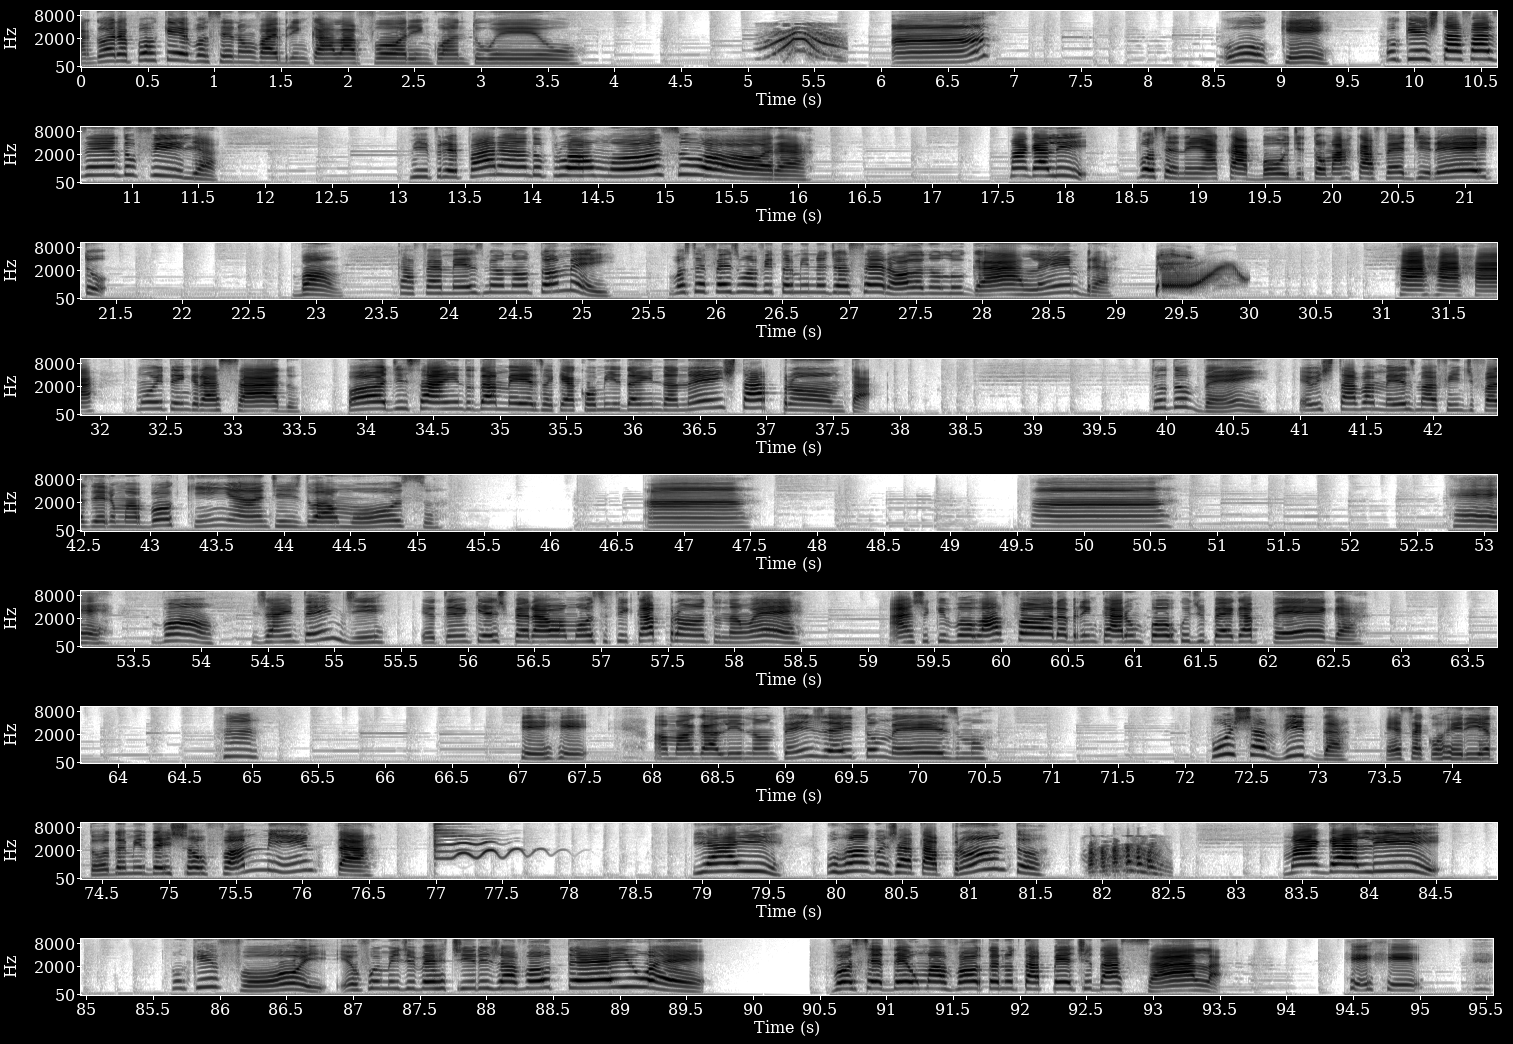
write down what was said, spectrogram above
Agora por que você não vai brincar lá fora enquanto eu... Ah? O quê? O que está fazendo, filha? Me preparando pro almoço, ora. Magali, você nem acabou de tomar café direito. Bom, café mesmo eu não tomei. Você fez uma vitamina de acerola no lugar, lembra? Hahaha, muito engraçado. Pode ir saindo da mesa que a comida ainda nem está pronta. Tudo bem. Eu estava mesmo a fim de fazer uma boquinha antes do almoço. Ah. Ah. É. Bom, já entendi. Eu tenho que esperar o almoço ficar pronto, não é? Acho que vou lá fora brincar um pouco de pega-pega. Hum. Hehe. A Magali não tem jeito mesmo. Puxa vida, essa correria toda me deixou faminta. E aí, o rango já tá pronto? Magali! O que foi? Eu fui me divertir e já voltei, ué. Você deu uma volta no tapete da sala. Hehe,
